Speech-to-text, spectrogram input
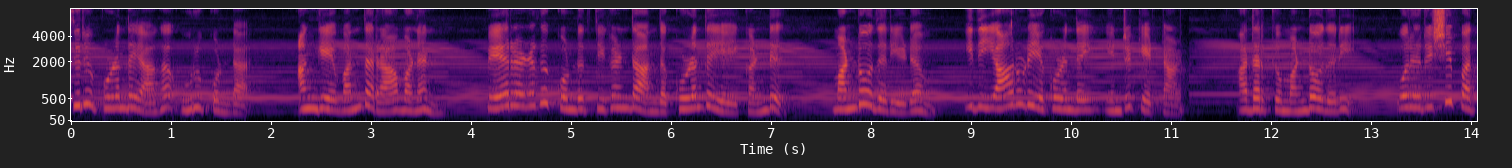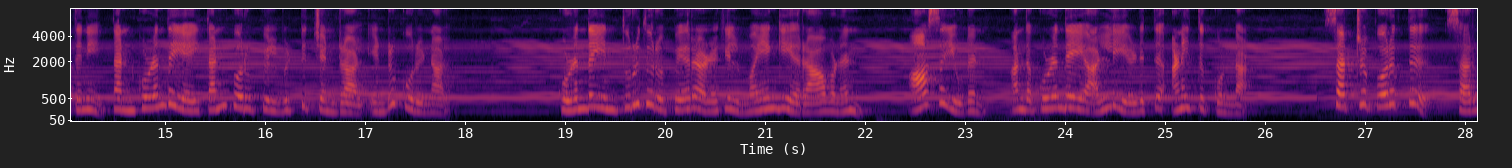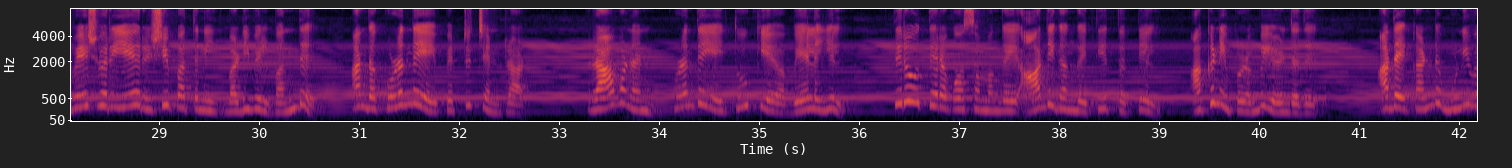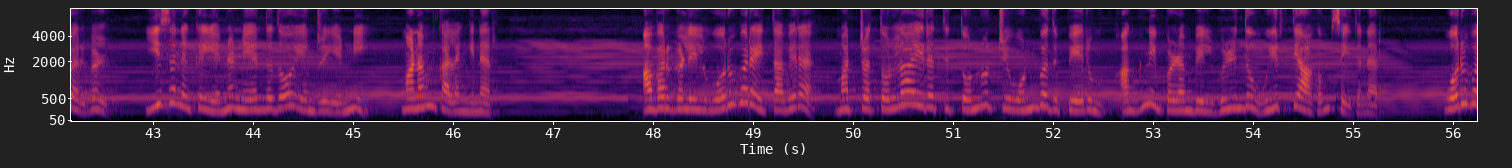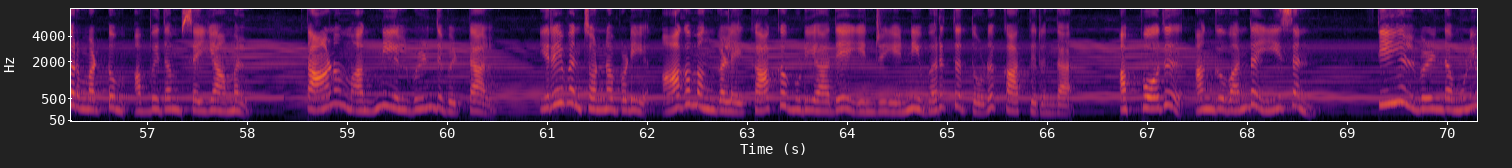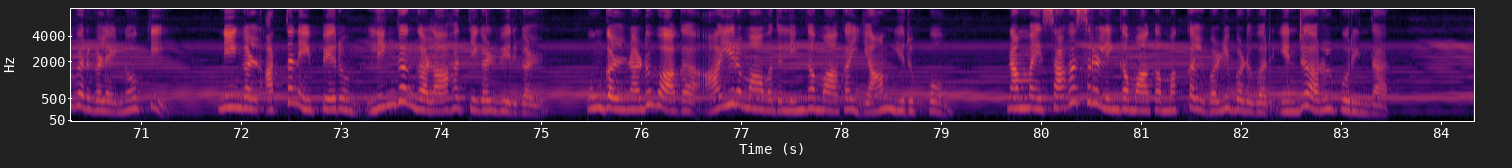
சிறு குழந்தையாக உருக்கொண்டார். அங்கே வந்த ராவணன் பேரழகு கொண்டு திகழ்ந்த அந்த குழந்தையை கண்டு மண்டோதரியிடம் இது யாருடைய குழந்தை? என்று கேட்டான். அதற்கு மண்டோதரி ஒரு ரிஷி பத்தினி தன் குழந்தையை தன் பொறுப்பில் விட்டுச் சென்றாள் என்று கூறினாள். குழந்தையின் துருதுரு பேரழகில் மயங்கிய ராவணன் ஆசையுடன் அந்த குழந்தையை அள்ளி எடுத்து அணைத்து கொண்டான். சற்று பொறுத்து சர்வேஸ்வரியே ரிஷி பத்தினி வடிவில் வந்து அந்த குழந்தையை பெற்றுச் சென்றாள். ராவணன் குழந்தையை தூக்கிய வேளையில் திருவுத்திர கோசமங்கை ஆதிகங்கை தீர்த்தத்தில் அக்னி புழம்பு எழுந்தது. அதை கண்டு முனிவர்கள் ஈசனுக்கு என்ன நேர்ந்ததோ? என்று எண்ணி மனம் கலங்கினர். அவர்களில் ஒருவரை தவிர மற்ற தொள்ளாயிரத்தி தொன்னூற்றி ஒன்பது பேரும் அக்னி பிழம்பில் விழுந்து உயிர் தியாகம் செய்தனர். ஒருவர் மட்டும் அவ்விதம் செய்யாமல் தானும் அக்னியில் விழுந்து விட்டால் இறைவன் சொன்னபடி ஆகமங்களை காக்க முடியாதே என்று எண்ணி வருத்தத்தோடு காத்திருந்தார். அப்போது அங்கு வந்த ஈசன் தீயில் விழுந்த முனிவர்களை நோக்கி நீங்கள் அத்தனை பேரும் லிங்கங்களாக திகழ்வீர்கள். உங்கள் நடுவாக ஆயிரமாவது லிங்கமாக யாம் இருப்போம். நம்மை சகசிர லிங்கமாக மக்கள் வழிபடுவர் என்று அருள் புரிந்தார்.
